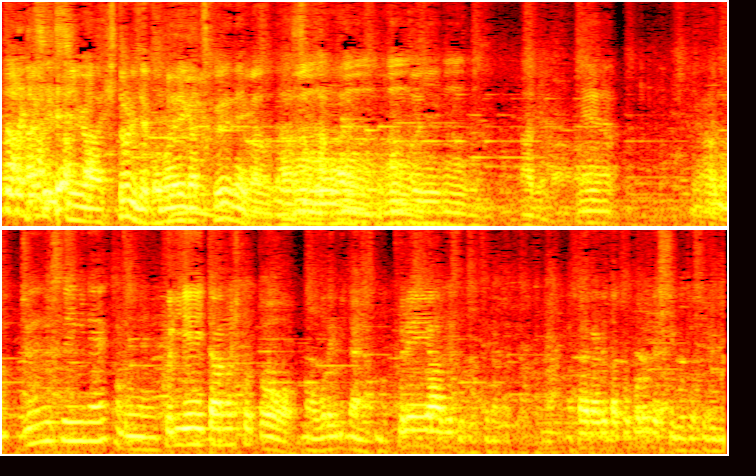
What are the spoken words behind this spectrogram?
ートだけたけしは一人でこの映画作れねえからな、そう考えると本当にうん。あるね純粋にねそのクリエイターの人と、まあ、俺みたいなそのプレイヤーですどちらかというとね与えられたところで仕事する人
